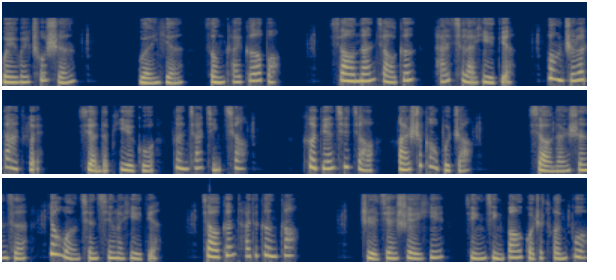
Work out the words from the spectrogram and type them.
微微出神，闻言松开胳膊，小南脚跟抬起来一点，绷直了大腿，显得屁股更加紧俏，可踮起脚还是够不着。小南身子又往前倾了一点，脚跟抬得更高，只见睡衣紧紧包裹着臀部。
